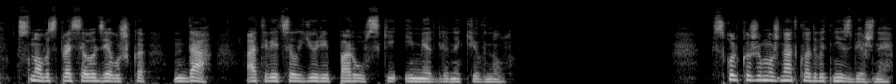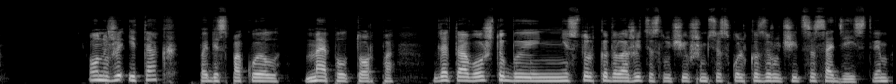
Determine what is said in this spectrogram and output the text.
— снова спросила девушка. — Да, — ответил Юрий по-русски и медленно кивнул. Сколько же можно откладывать неизбежное? Он уже и так побеспокоил Мэпплторпа для того, чтобы не столько доложить о случившемся, сколько заручиться содействием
